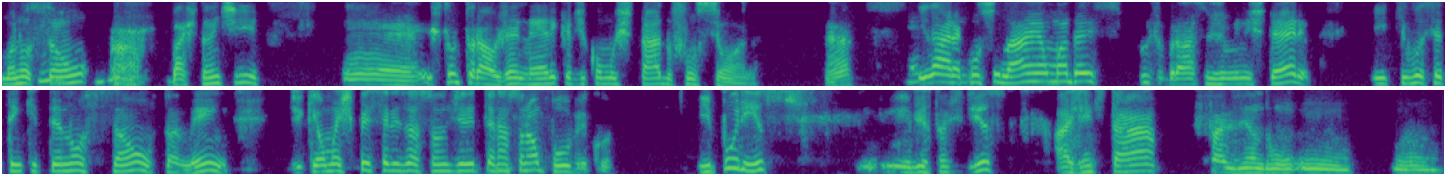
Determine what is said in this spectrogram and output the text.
Uma noção uhum. bastante é, estrutural, genérica de como o Estado funciona. Né? E na área consular é uma das dos braços do Ministério e que você tem que ter noção também de que é uma especialização do direito internacional público. E por isso, em virtude disso, a gente está fazendo um, um,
